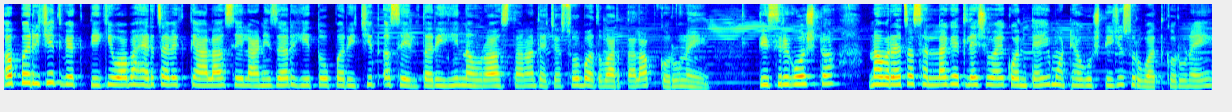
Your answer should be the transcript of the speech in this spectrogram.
अपरिचित व्यक्ती किंवा बाहेरचा व्यक्ती आला असेल आणि जर ही तो परिचित असेल तरीही नवरा असताना त्याच्यासोबत वार्तालाप करू नये. तिसरी गोष्ट नवऱ्याचा सल्ला घेतल्याशिवाय कोणत्याही मोठ्या गोष्टीची सुरुवात करू नये.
